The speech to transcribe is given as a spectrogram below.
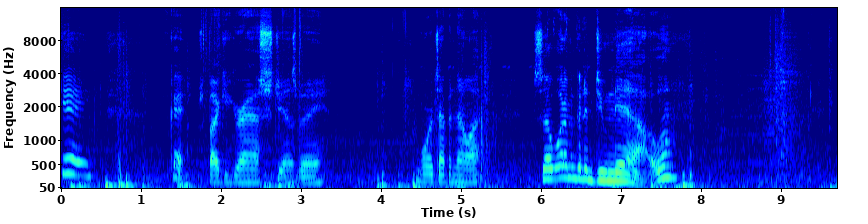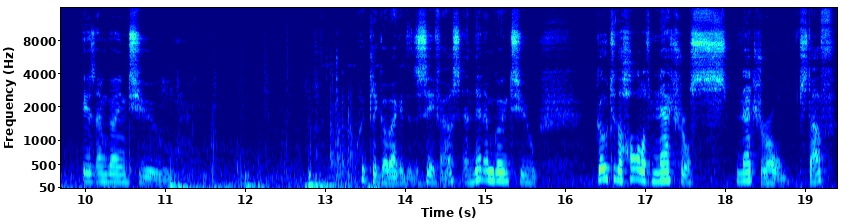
Yay! Okay, spiky grass, jasmine, Mora Tapinella. So what I'm gonna do now is I'm going to quickly go back into the safe house, and then I'm going to go to the Hall of Natural Natural Stuff.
